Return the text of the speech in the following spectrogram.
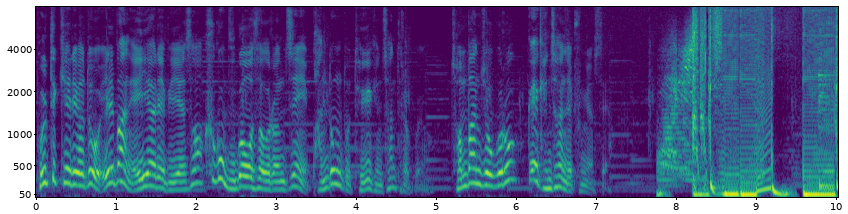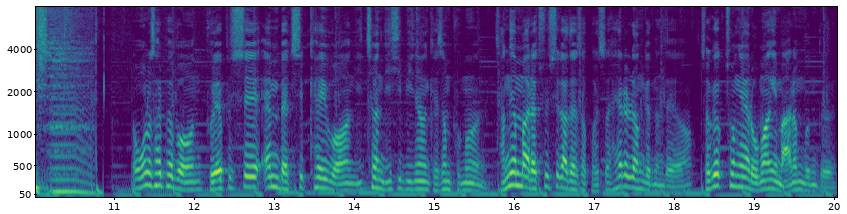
볼트 캐리어도 일반 AR에 비해서 크고 무거워서 그런지 반동도 되게 괜찮더라고요 전반적으로 꽤 괜찮은 제품이었어요 오늘 살펴본 VFC M110K1 2022년 개선품은 작년 말에 출시가 돼서 벌써 해를 넘겼는데요. 저격총에 로망이 많은 분들,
